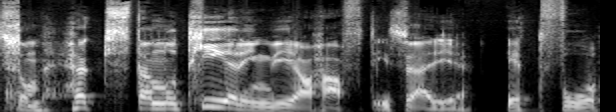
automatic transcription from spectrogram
som högsta notering vi har haft i Sverige är 2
